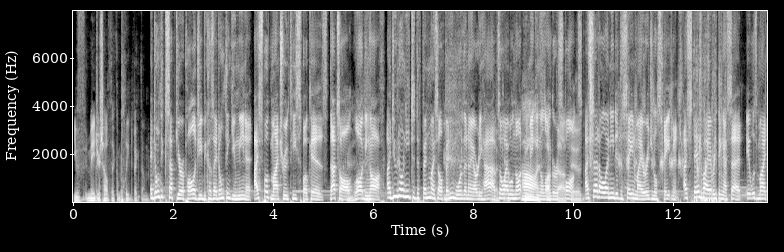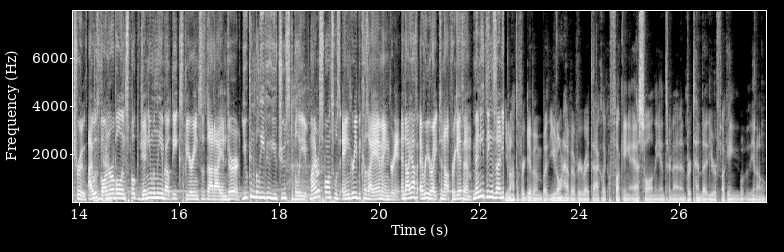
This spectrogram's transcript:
You've made yourself the complete victim. I don't accept your apology because I don't think you mean it. I spoke my truth, he spoke his. That's all. Okay. Logging off. I do not need to defend myself any more than I already have, okay. so I will not be oh, making a longer response. Up, I said all I needed to say in my original statement. I stand by everything I said. It was my truth. I was okay. vulnerable and spoke genuinely about the experiences that I endured. You can believe who you choose to believe. My response was angry because I am angry, and I have every right to not forgive him. Many things that You don't have to forgive him, but you don't have every right to act like a fucking asshole on the internet and pretend that you're fucking, you know,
